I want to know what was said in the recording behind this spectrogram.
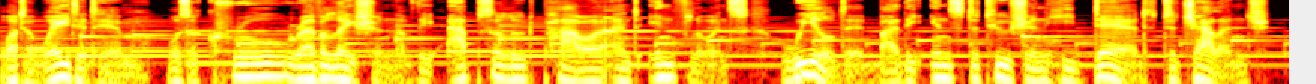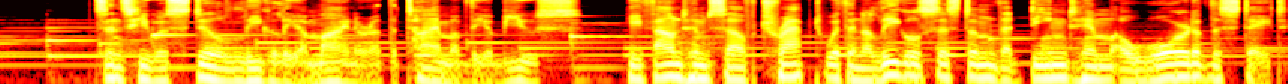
what awaited him was a cruel revelation of the absolute power and influence wielded by the institution he dared to challenge. Since he was still legally a minor at the time of the abuse, he found himself trapped within a legal system that deemed him a ward of the state,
